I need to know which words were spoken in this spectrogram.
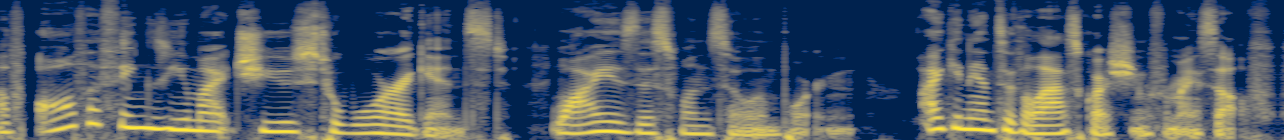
Of all the things you might choose to war against, why is this one so important? I can answer the last question for myself.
